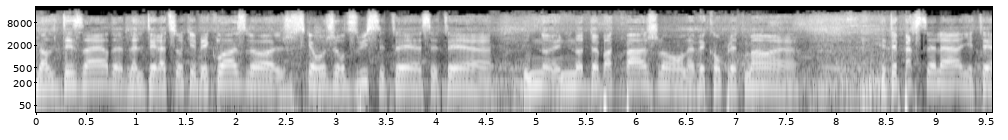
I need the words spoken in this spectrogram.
dans le désert de, la littérature québécoise. Jusqu'à aujourd'hui, c'était euh, une, note de bas de page. On l'avait complètement... Euh, il était parcellaire, il était,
